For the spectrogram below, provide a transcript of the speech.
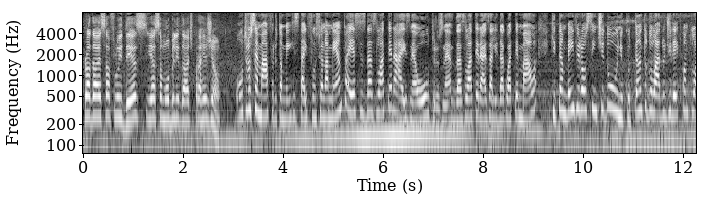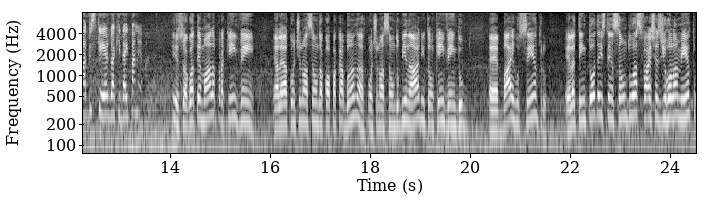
para dar essa fluidez e essa mobilidade para a região. Outro semáforo também que está em funcionamento é esses das laterais, né? Outros, né? Das laterais ali da Guatemala, que também virou sentido único, tanto do lado direito quanto do lado esquerdo aqui da Ipanema. Né? Isso, a Guatemala, para quem vem, ela é a continuação da Copacabana, a continuação do binário, então quem vem do é, bairro centro, ela tem toda a extensão duas faixas de rolamento,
